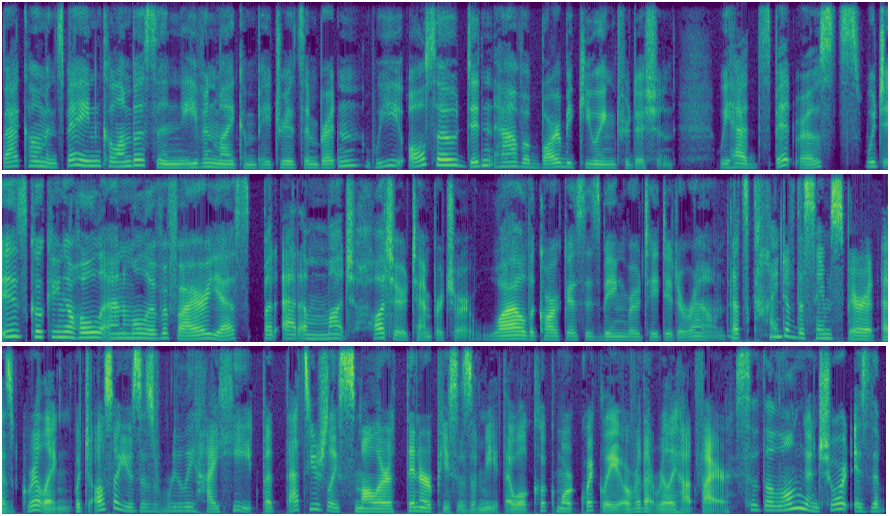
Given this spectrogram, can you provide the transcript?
Back home in Spain, Columbus, and even my compatriots in Britain, we also didn't have a barbecuing tradition. We had spit roasts, which is cooking a whole animal over fire, yes, but at a much hotter temperature while the carcass is being rotated around. That's kind of the same spirit as grilling, which also uses really high heat, but that's usually smaller, thinner pieces of meat that will cook more quickly over that really hot fire. So the long and short is that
